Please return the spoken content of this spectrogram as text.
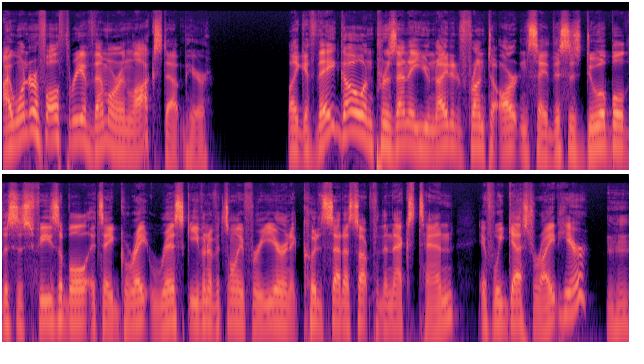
I wonder if all three of them are in lockstep here. Like if they go and present a united front to Art and say this is doable, this is feasible, it's a great risk, even if it's only for a year, and it could set us up for the next ten if we guessed right here. Mm-hmm.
